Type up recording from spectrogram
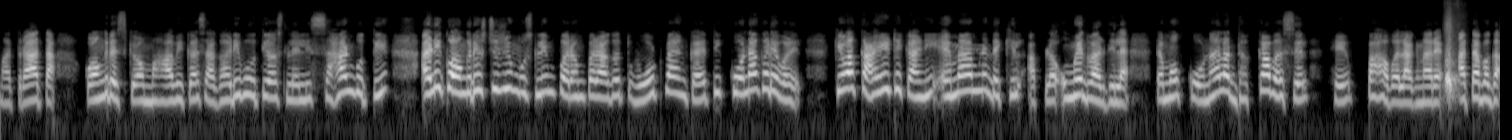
मात्र आता काँग्रेस किंवा महाविकास आघाडीभोवती असलेली सहानुभूती आणि काँग्रेसची जी मुस्लिम परंपरागत वोट बँक आहे ती कोणाकडे वळेल? किंवा काही ठिकाणी एम आय एमने देखील आपला उमेदवार दिलाय. त्यामुळे कोणाला धक्का बसेल हे पाहावं लागणार आहे. आता बघा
